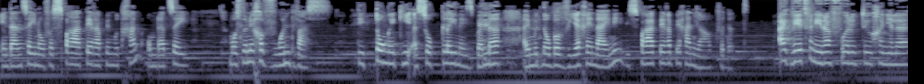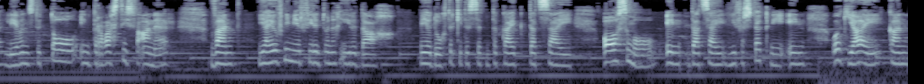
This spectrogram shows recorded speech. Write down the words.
En dan sy nou vir spraakterapie moet gaan omdat sy mos nou nie gewoond was. Die tongetjie is so klein, hy's binne, hy moet nou beweeg en hy nie, die spraakterapie gaan help vir dit. Ek weet van hier af vorentoe gaan julle lewens totaal en drasties verander want jy hoef nie meer 24 ure 'n dag by jou dogtertjie te sit en te kyk dat sy asemhaal en dat sy nie verstik nie en ook jy kan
